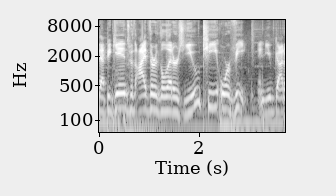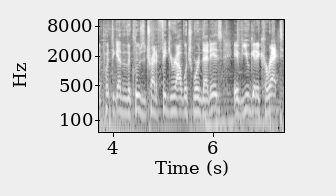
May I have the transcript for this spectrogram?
that begins with either the letters U, T, or V. And you've got to put together the clues to try to figure out which word that is. If you get it correct,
